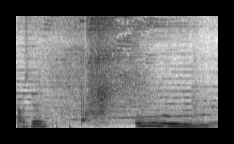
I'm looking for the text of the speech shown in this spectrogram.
That was good. Ooh.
